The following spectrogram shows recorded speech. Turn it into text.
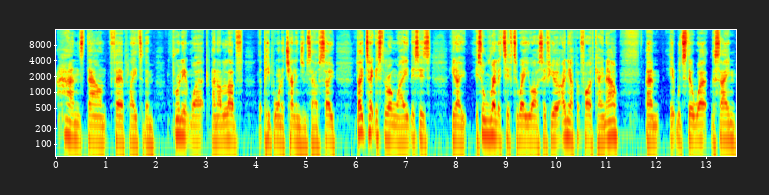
hands down, fair play to them. Brilliant work, and I love that people want to challenge themselves. So, don't take this the wrong way. This is you know, it's all relative to where you are. So if you're only up at 5k now, um, it would still work the same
